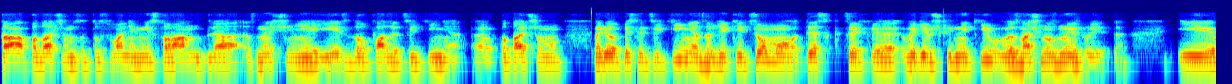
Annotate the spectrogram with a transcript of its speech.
та подальшим застосуванням Ністоран для знищення яєць до фази цвітіння. Е, В подальшому період після цвітіння, завдяки цьому тиск цих е, видів шкідників значно знижується. І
